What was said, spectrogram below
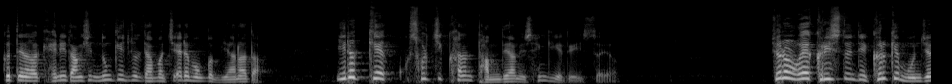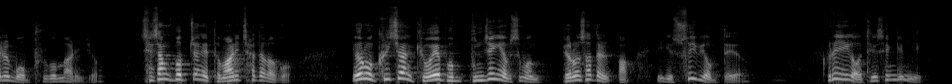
그때 내가 괜히 당신 눈길 줄 때 한번 째려본 거 미안하다. 이렇게 솔직한 담대함이 생기게 돼 있어요. 저는 왜 그리스도인들이 그렇게 문제를 못 풀고 말이죠. 세상 법정에 더 많이 찾아가고 여러분 크리스천 교회 법- 분쟁이 없으면 변호사들 밥 이게 수입이 없대요. 그런 얘기가 어떻게 생깁니까?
